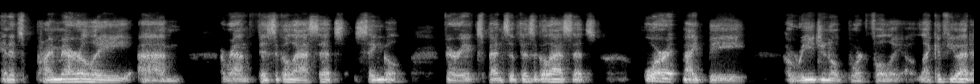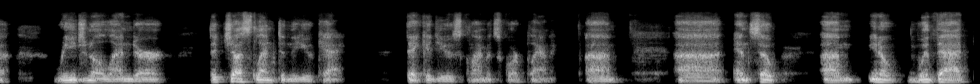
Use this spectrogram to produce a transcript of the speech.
and it's primarily um, around physical assets, single, very expensive physical assets, or it might be a regional portfolio. Like if you had a regional lender that just lent in the UK, they could use climate score planning. Um, uh, and so, um, you know, with that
